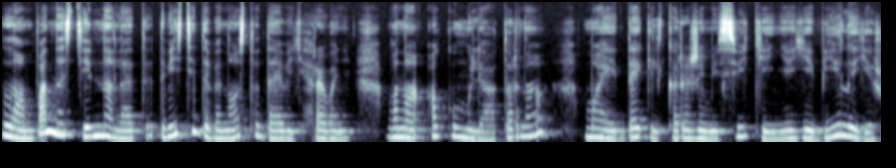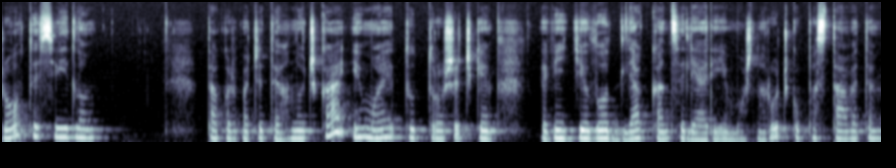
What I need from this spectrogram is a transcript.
Лампа настільна LED 299 гривень. Вона акумуляторна, має декілька режимів світіння, є біле, є жовте світло. Також, бачите, гнучка і має тут трошечки відділу для канцелярії, можна ручку поставити.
